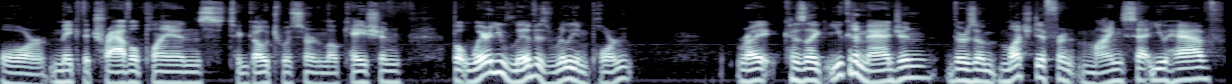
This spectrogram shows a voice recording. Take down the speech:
or make the travel plans to go to a certain location. But where you live is really important, right? Cuz like you can imagine there's a much different mindset you have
